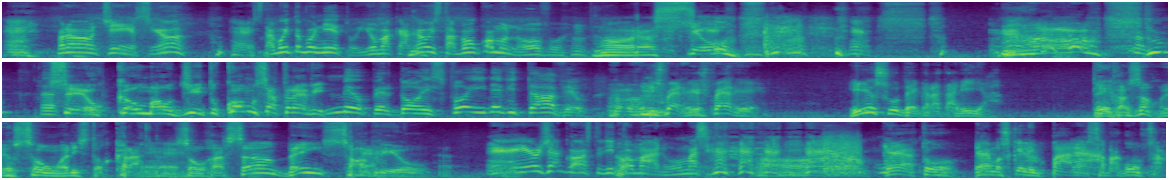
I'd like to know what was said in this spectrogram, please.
É, prontinho, senhor. É, está muito bonito e o macarrão está bom como novo. Ora, seu... Seu cão maldito, como se atreve? Meu perdões, foi inevitável. espere, espere. Isso o degradaria. Tem razão, eu sou um aristocrata. Sou Hassan bem sóbrio. É, eu já gosto de tomar umas. Quieto, temos que limpar essa bagunça.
